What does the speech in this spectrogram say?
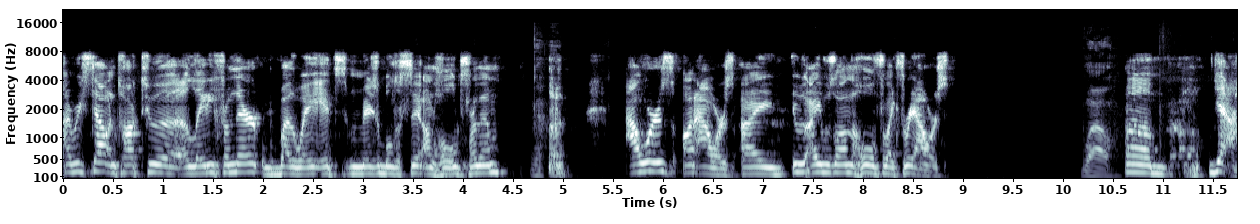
I reached out and talked to a, a lady from there. By the way, it's miserable to sit on hold for them. hours on hours. I it was, I was on the hold for like three hours. Wow. Um, yeah,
